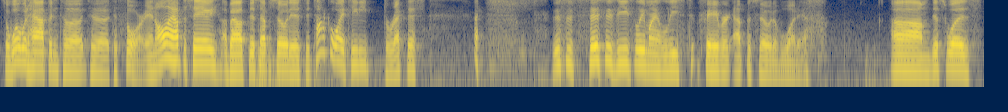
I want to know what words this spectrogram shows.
So what would happen to to to Thor? And all I have to say about this episode is, did Taika Waititi direct this? This is this is easily my least favorite episode of What If. Um, this was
